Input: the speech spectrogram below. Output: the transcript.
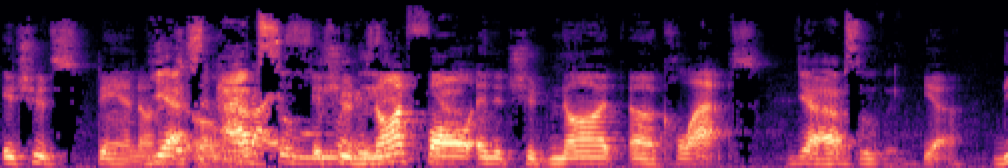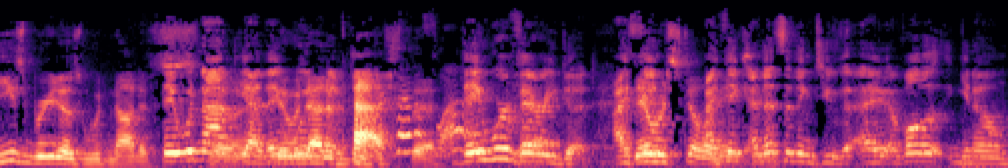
It should stand on Yes, its own. absolutely. It should not fall and it should not uh, collapse. Yeah, absolutely. Yeah. These burritos would not have. They would not. stood. yeah, they, would wouldn't have have done passed. it. the- They were very good. I They think, were still I think, and that's the thing too. I, of all the, you know,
